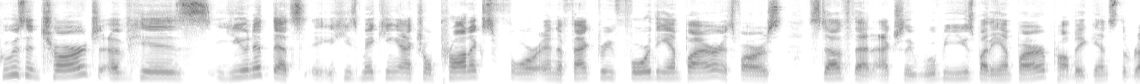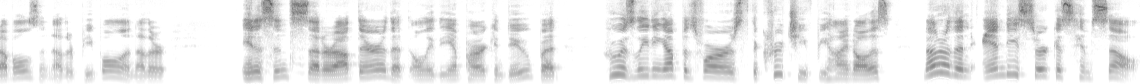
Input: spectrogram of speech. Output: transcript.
who's in charge of his unit that's eh, he's making actual products for in a factory for the empire as far as stuff that actually will be used by the empire probably against the rebels and other people and other innocents that are out there that only the empire can do but who is leading up as far as the crew chief behind all this? None other than andy serkis himself.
